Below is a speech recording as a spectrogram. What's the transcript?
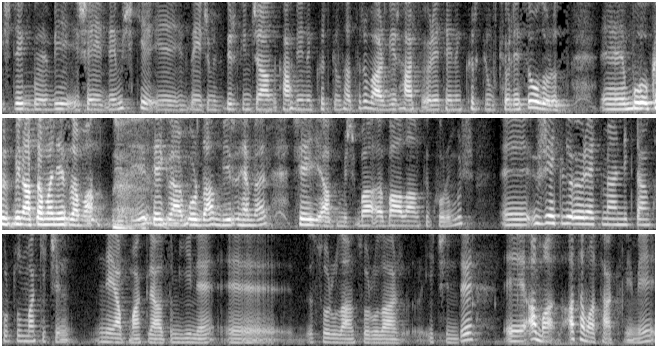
işte bu- bir şey demiş ki e, izleyicimiz bir fincan kahvenin 40 yıl hatırı var bir harf öğretenin 40 yıl kölesi oluruz. E, bu 40 bin atama ne zaman diye tekrar buradan bir hemen şey yapmış ba- bağlantı kurmuş. E, ücretli öğretmenlikten kurtulmak için ne yapmak lazım yine e, sorulan sorular içinde. E, ama atama takvimi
